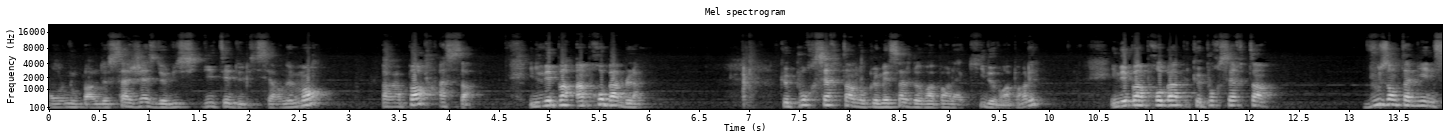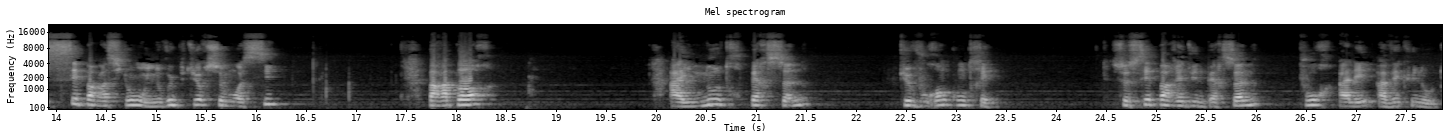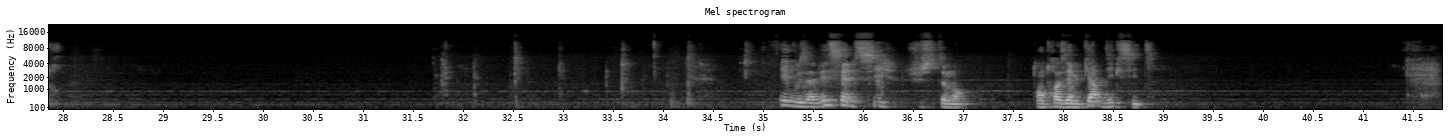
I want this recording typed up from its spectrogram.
On nous parle de sagesse, de lucidité, de discernement par rapport à ça. Il n'est pas improbable que pour certains, donc le message devra parler à qui devra parler, il n'est pas improbable que pour certains, vous entamiez une séparation ou une rupture ce mois-ci par rapport à une autre personne que vous rencontrez. Se séparer d'une personne pour aller avec une autre. Et vous avez celle-ci, justement, en troisième carte, Dixit.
